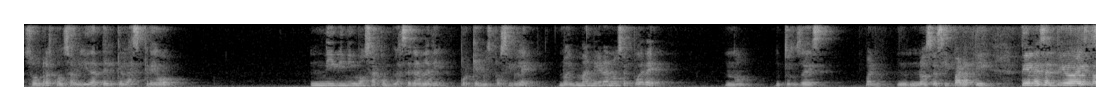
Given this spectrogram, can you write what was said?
son responsabilidad del que las creó, ni vinimos a complacer a nadie, porque no es posible, no hay manera, no se puede, ¿no? Entonces, bueno, no sé si para ti tiene sentido esto,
